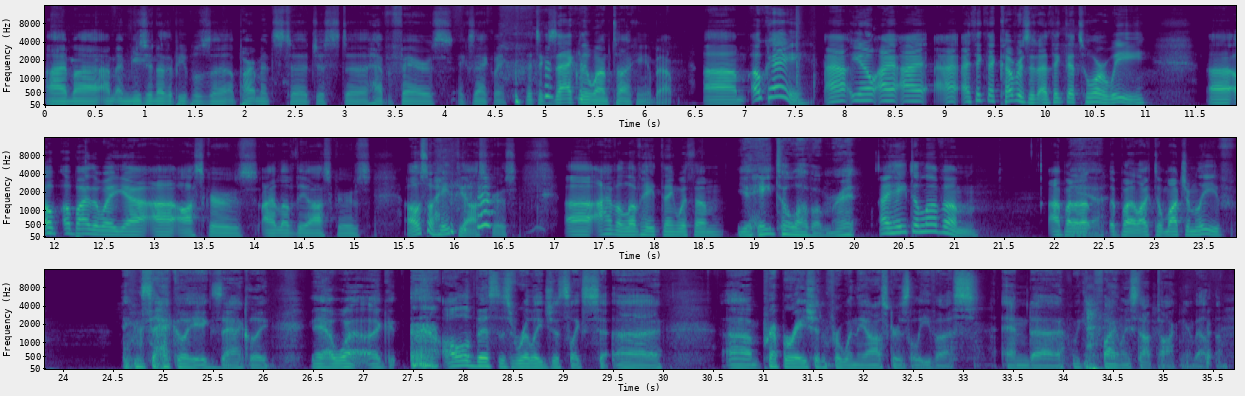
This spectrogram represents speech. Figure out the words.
I'm, uh, I'm I'm using other people's uh, apartments to just uh, have affairs. Exactly. That's exactly what I'm talking about. Um, okay. Uh, you know, I, I- I think that covers it. I think that's who are we. Uh, oh, oh, by the way, yeah, uh, Oscars. I love the Oscars. I also hate the Oscars. uh, I have a love hate thing with them. You hate to love them, right? I hate to love them, uh, but Yeah. I, but I like to watch them leave. Exactly, exactly. Yeah, what like all of this is really just like uh, um, preparation for when the Oscars leave us, and uh, we can finally stop talking about them.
